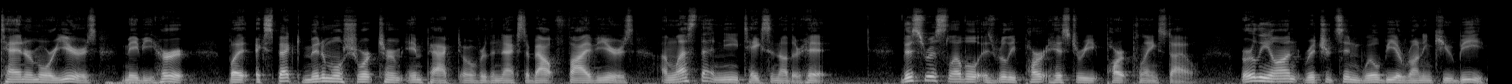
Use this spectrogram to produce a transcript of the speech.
10 or more years, may be hurt, but expect minimal short term impact over the next about five years unless that knee takes another hit. This risk level is really part history, part playing style. Early on, Richardson will be a running QB,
